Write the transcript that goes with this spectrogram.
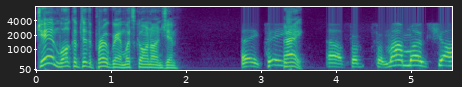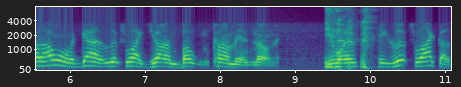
Jim, welcome to the program. What's going on, Jim? Hey, Pete. Hey. Uh, for for my mug shot, I want a guy that looks like John Bolton commenting on it. You, You know, want- he looks like a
